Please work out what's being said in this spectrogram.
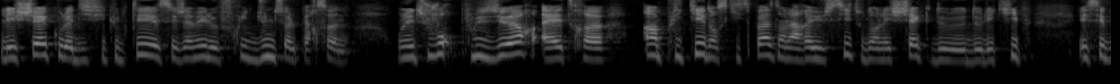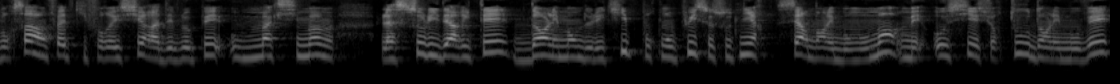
l'échec ou la difficulté, c'est jamais le fruit d'une seule personne. On est toujours plusieurs à être euh, impliqués dans ce qui se passe dans la réussite ou dans l'échec de, de l'équipe. Et c'est pour ça, en fait, qu'il faut réussir à développer au maximum la solidarité dans les membres de l'équipe pour qu'on puisse se soutenir, certes dans les bons moments, mais aussi et surtout dans les mauvais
